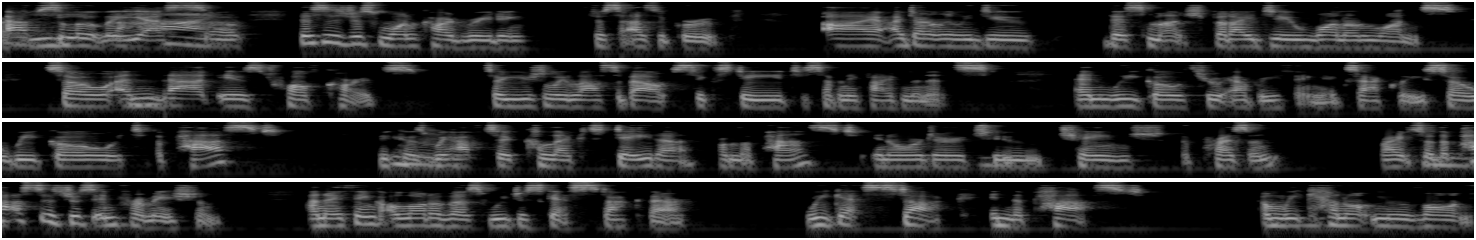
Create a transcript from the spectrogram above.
Absolutely, yes. So this is just one card reading, just as a group. I, I don't really do this much, but I do one on ones. So, and mm-hmm. that is 12 cards. So usually lasts about 60 to 75 minutes. And we go through everything exactly. So we go to the past, because mm-hmm. we have to collect data from the past in order to mm-hmm. change the present, right? So mm-hmm. the past is just information. And I think a lot of us, we just get stuck there. We get stuck in the past and we cannot move on.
